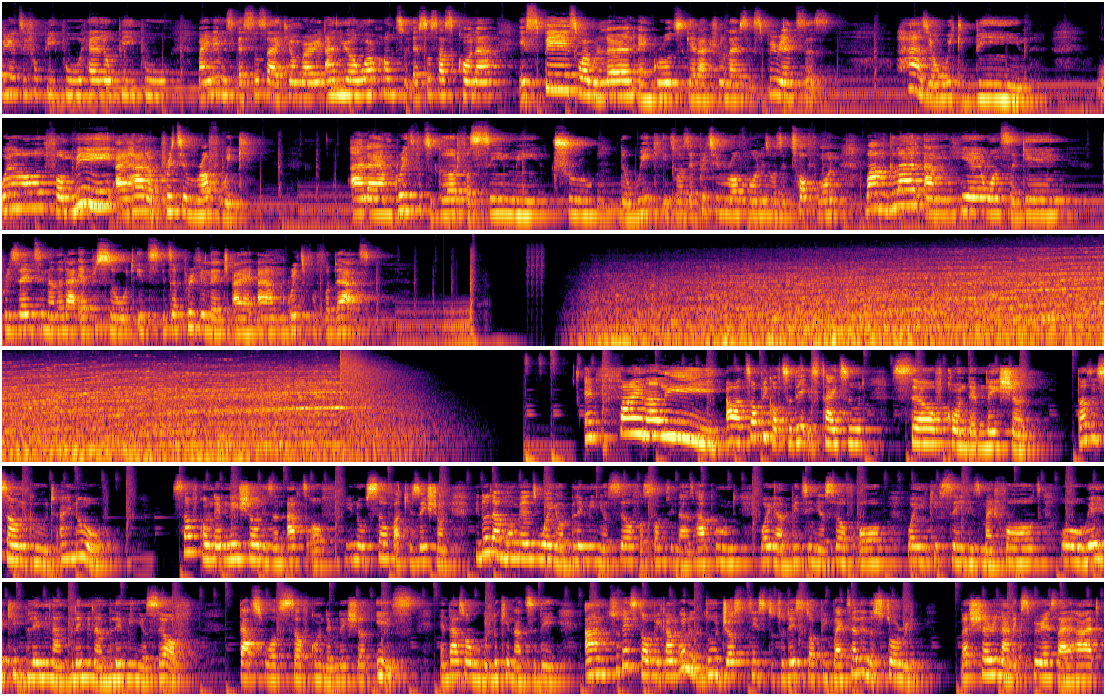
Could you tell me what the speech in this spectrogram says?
Beautiful people. Hello, people. My name is Esosa Ikyombari, and you are welcome to Esosa's Corner, a space where we learn and grow together through life's experiences. How's your week been? Well, for me, I had a pretty rough week, and I am grateful to God for seeing me through the week. It was a pretty rough one, it was a tough one, but I'm glad I'm here once again presenting another episode. It's it's a privilege. I, I am grateful for that. And finally, our topic of today is titled Self Condemnation. Doesn't sound good, I know. Self condemnation is an act of, you know, self accusation. You know that moment where you're blaming yourself for something that has happened, where you are beating yourself up, where you keep saying it's my fault, or where you keep blaming and blaming and blaming yourself. That's what self condemnation is. And that's what we'll be looking at today. And today's topic, I'm going to do justice to today's topic by telling a story, by sharing an experience I had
